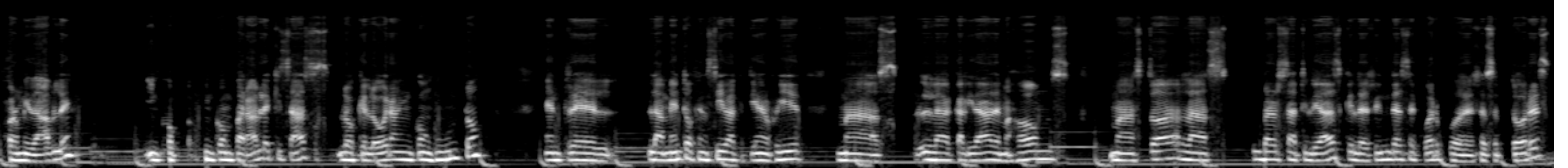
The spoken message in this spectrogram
formidable, incomparable quizás lo que logran en conjunto entre la mente ofensiva que tiene Reed, más la calidad de Mahomes, más todas las versatilidades que le rinde ese cuerpo de receptores,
